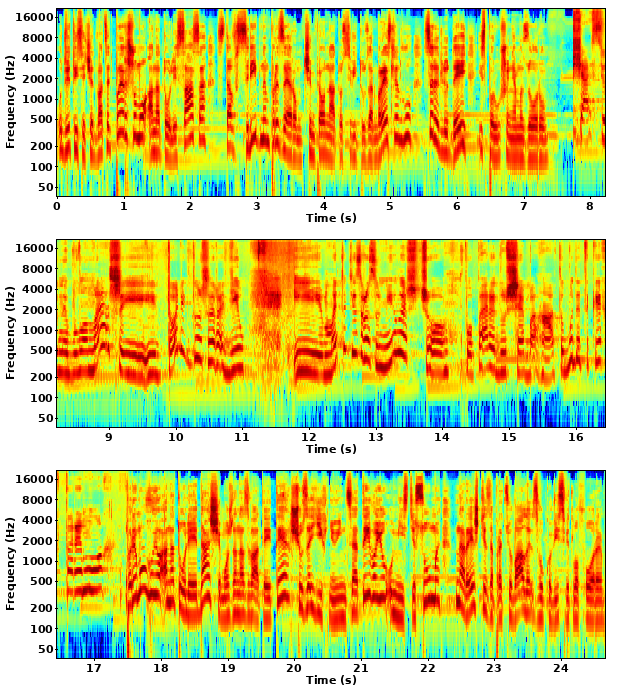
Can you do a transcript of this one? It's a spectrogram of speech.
У 2021-му Анатолій Саса став срібним призером чемпіонату світу з армреслінгу серед людей із порушеннями зору. Щастю не було меж, і, і Толік дуже радів. І ми тоді зрозуміли, що попереду ще багато буде таких перемог. Перемогою Анатолія і Даші можна назвати і те, що за їхньою ініціативою у місті Суми нарешті запрацювали звукові світлофори.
